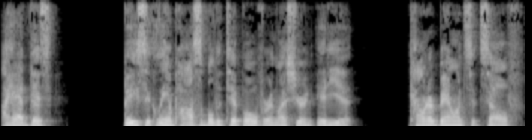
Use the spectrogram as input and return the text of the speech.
I had this basically impossible to tip over unless you're an idiot, counterbalance itself,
